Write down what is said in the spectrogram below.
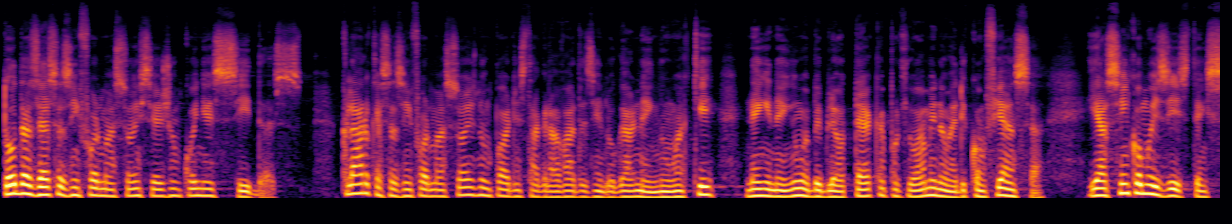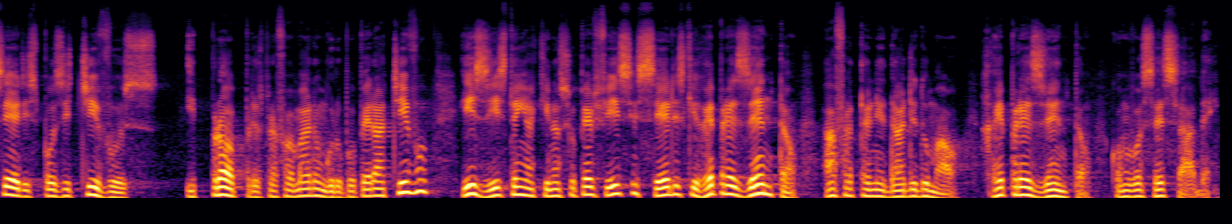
todas essas informações sejam conhecidas. Claro que essas informações não podem estar gravadas em lugar nenhum aqui, nem em nenhuma biblioteca, porque o homem não é de confiança. E assim como existem seres positivos e próprios para formar um grupo operativo, existem aqui na superfície seres que representam a fraternidade do mal. Representam, como vocês sabem,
